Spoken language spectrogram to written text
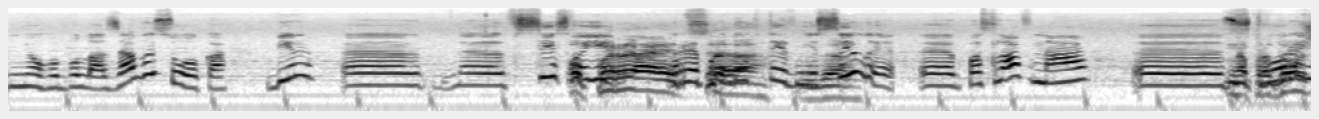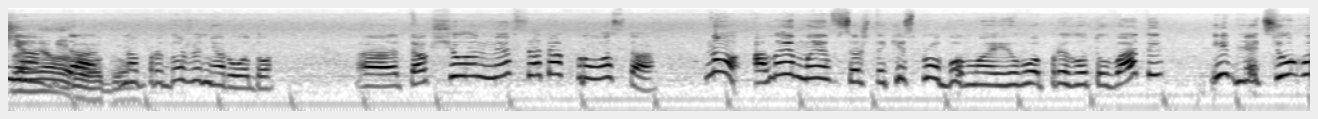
нього була зависока. Він е, е, всі свої Опирається, репродуктивні да. сили е, послав на, е, На створення, продовження да, роду. на продовження роду. Е, так що не все так просто. Ну, але ми все ж таки спробуємо його приготувати. І для цього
